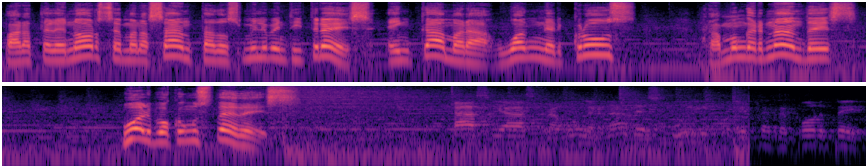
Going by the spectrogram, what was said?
para Telenor Semana Santa 2023, en cámara Wagner Cruz, Ramón Hernández, vuelvo con ustedes. Gracias Ramón Hernández, por este reporte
